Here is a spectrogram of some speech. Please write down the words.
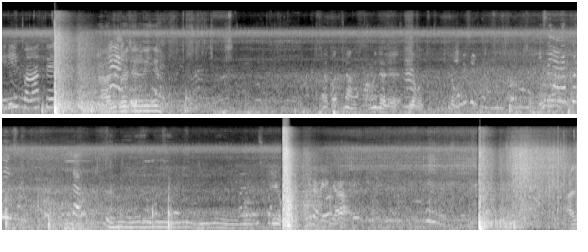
தமிழ் இந்த பார்த்து அது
